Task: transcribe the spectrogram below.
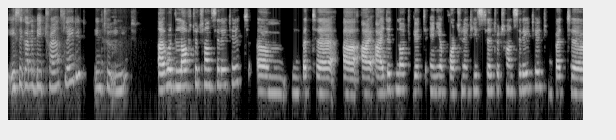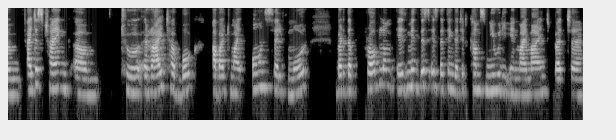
Is it going to be translated into English? I would love to translate it, um, but uh, uh, I, I did not get any opportunity still to translate it. But um, I just trying um, to write a book about my own self more. But the problem is I mean, this is the thing that it comes newly in my mind but uh,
